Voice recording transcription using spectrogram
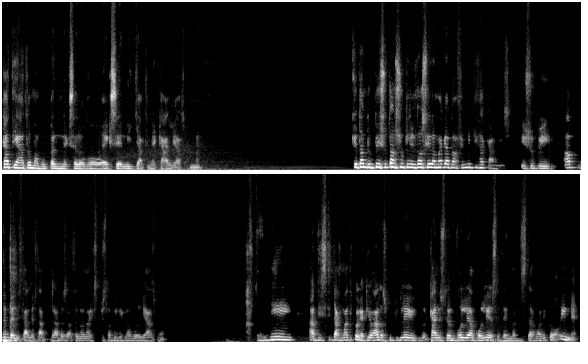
Κάτι άτομα που παίρνουν, ξέρω εγώ, έξι ενίκια από την Εκάλη, ας πούμε. Και όταν του πεις, όταν σου κλειδώσει ρε μάγκα το αφημί, τι θα κάνεις; Ή σου πει, α, δεν παίρνεις τα λεφτά από την τράπεζα, θέλω να έχεις πιστοποιητικό εμβολιασμό. Αυτό είναι αντισυνταγματικό, γιατί ο άλλος που του λέει κάνεις το εμβόλιο απολύεσαι, δεν είναι αντισυνταγματικό. Είναι.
